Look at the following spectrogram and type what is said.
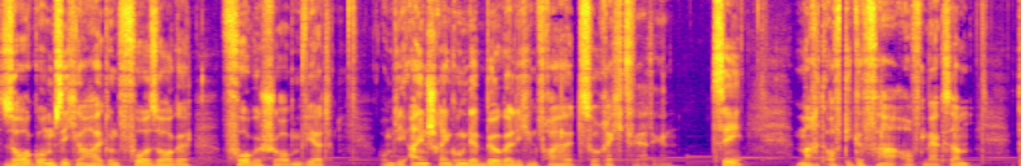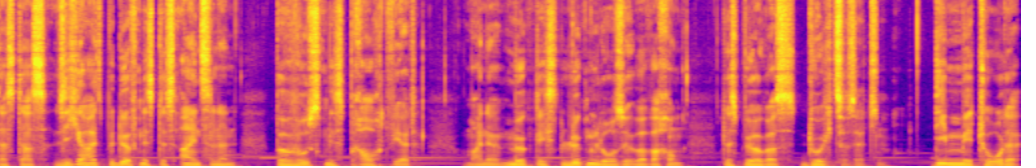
Sorge um Sicherheit und Vorsorge vorgeschoben wird, um die Einschränkung der bürgerlichen Freiheit zu rechtfertigen. C macht auf die Gefahr aufmerksam, dass das Sicherheitsbedürfnis des Einzelnen bewusst missbraucht wird, um eine möglichst lückenlose Überwachung des Bürgers durchzusetzen. Die Methode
